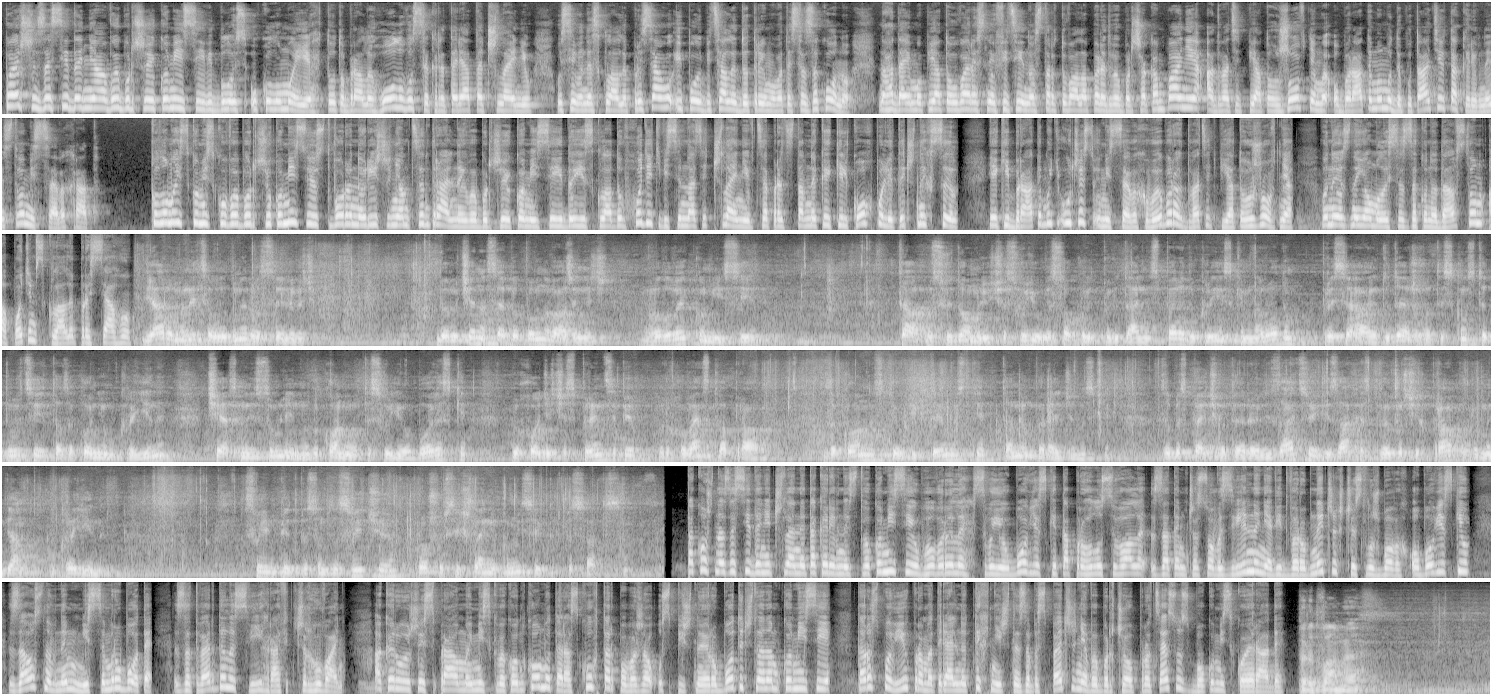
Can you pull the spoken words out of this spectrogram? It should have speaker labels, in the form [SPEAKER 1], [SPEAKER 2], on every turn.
[SPEAKER 1] Перше засідання виборчої комісії відбулось у Коломиї. Тут обрали голову, секретаря та членів. Усі вони склали присягу і пообіцяли дотримуватися закону. Нагадаємо, 5 вересня офіційно стартувала передвиборча кампанія, а 25 жовтня ми обиратимемо депутатів та керівництво місцевих рад. Коломийську міську виборчу комісію створено рішенням Центральної виборчої комісії. До її складу входять 18 членів. Це представники кількох політичних сил, які братимуть участь у місцевих виборах 25 жовтня. Вони ознайомилися з законодавством, а потім склали присягу.
[SPEAKER 2] Я, Романиця Володимир Васильович, беручи на себе повноваження голови комісії та усвідомлюючи свою високу відповідальність перед українським народом, присягаю додержуватись Конституції та законів України, чесно і сумлінно виконувати свої обов'язки, виходячи з принципів верховенства права, законності, об'єктивності та неупередженості, забезпечувати реалізацію і захист виборчих прав громадян України. Своїм підписом засвідчую. Прошу всіх членів комісії підписатися.
[SPEAKER 1] Також на засіданні члени та керівництво комісії обговорили свої обов'язки та проголосували за тимчасове звільнення від виробничих чи службових обов'язків за основним місцем роботи. Затвердили свій графік чергувань. А керуючись справами міськвиконкому, Тарас Кухтар побажав успішної роботи членам комісії та розповів про матеріально-технічне забезпечення виборчого процесу з боку міської ради.
[SPEAKER 3] Перед вами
